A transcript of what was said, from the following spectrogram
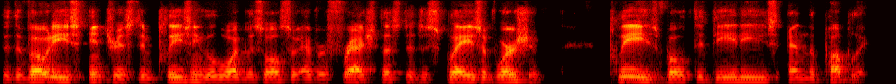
the devotee's interest in pleasing the Lord was also ever fresh, thus, the displays of worship pleased both the deities and the public.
